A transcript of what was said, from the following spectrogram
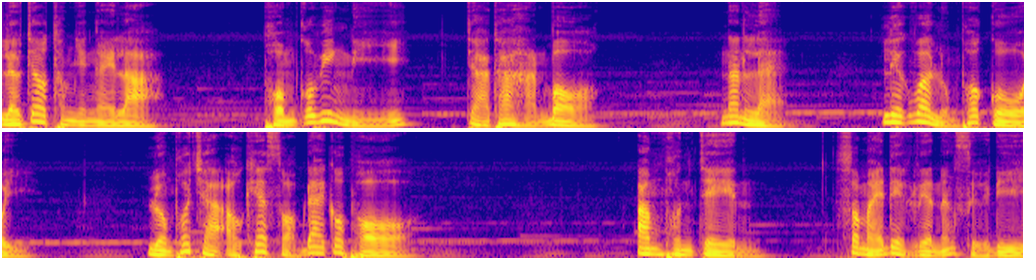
แล้วเจ้าทำยังไงล่ะ ผมก็วิ่งหนีจ่าทหารบอก นั่นแหละ เรียกว่าหลวงพ่อโกย หลวงพ่อชาเอาแค่สอบได้ก็พออัมพลเจน สมัยเด็กเรียนหนังสือดี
